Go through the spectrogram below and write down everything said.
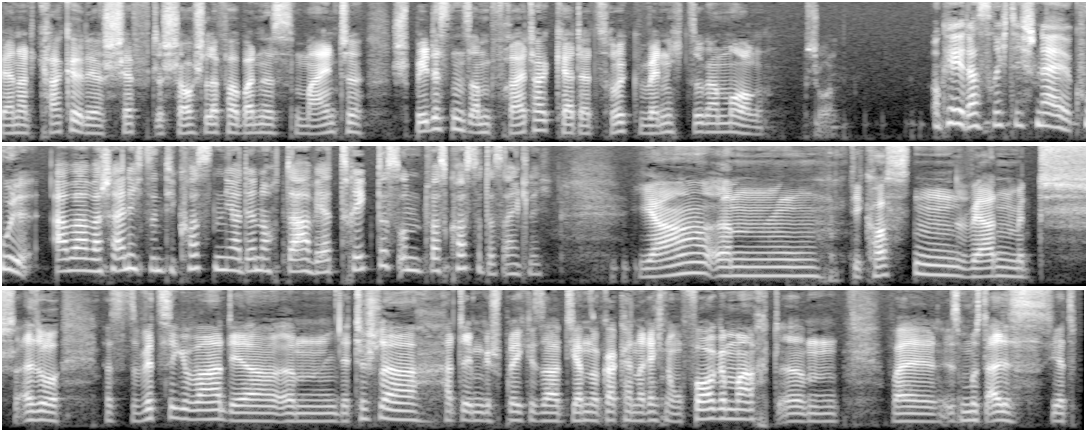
Bernhard Kracke, der Chef des Schaustellerverbandes, meinte, spätestens am Freitag kehrt er zurück, wenn nicht sogar morgen schon. Okay, das ist richtig schnell, cool. Aber wahrscheinlich sind die Kosten ja dennoch da. Wer trägt es und was kostet das eigentlich? Ja, ähm, die Kosten werden mit, also das Witzige war, der, ähm, der Tischler hatte im Gespräch gesagt, die haben noch gar keine Rechnung vorgemacht, ähm, weil es muss alles jetzt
